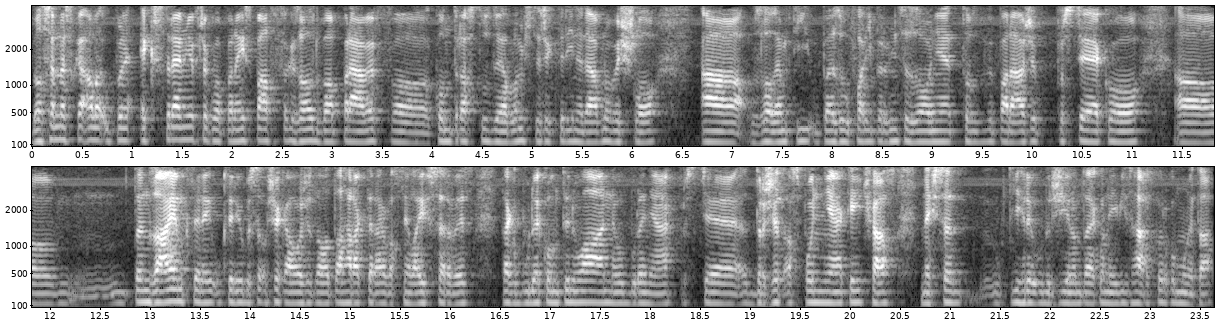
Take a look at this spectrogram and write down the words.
Byl jsem dneska ale úplně extrémně překvapený z Path of Exile 2 právě v uh, kontrastu s Diablem 4, který nedávno vyšlo a vzhledem k té úplně zoufalé první sezóně to vypadá, že prostě jako ten zájem, který, u kterého by se očekávalo, že ta hra, která je vlastně live service, tak bude kontinuální nebo bude nějak prostě držet aspoň nějaký čas, než se u té hry udrží jenom ta jako nejvíc hardcore komunita,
